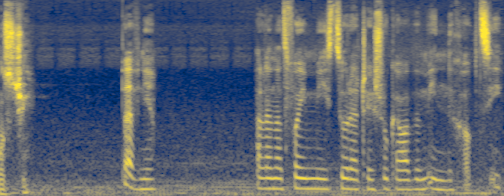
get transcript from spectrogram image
pomóc ci? Pewnie. Ale na twoim miejscu raczej szukałabym innych opcji.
